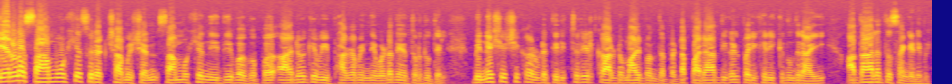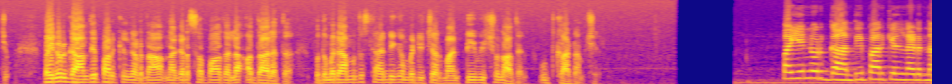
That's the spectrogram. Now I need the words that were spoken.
കേരള സാമൂഹ്യ സുരക്ഷാ മിഷൻ സാമൂഹ്യ നീതി വകുപ്പ് ആരോഗ്യ വിഭാഗം എന്നിവയുടെ നേതൃത്വത്തിൽ ഭിന്നശേഷിക്കാരുടെ തിരിച്ചറിയൽ കാർഡുമായി ബന്ധപ്പെട്ട പരാതികൾ പരിഹരിക്കുന്നതിനായി അദാലത്ത് സംഘടിപ്പിച്ചു. പയ്യന്നൂർ ഗാന്ധി പാർക്കിൽ നടന്ന നഗരസഭാതല അദാലത്ത് പൊതുമരാമത്ത് standing committee chairman T Viswanathan ഉദ്ഘാടനം ചെയ്തു. പയ്യന്നൂർ ഗാന്ധി പാർക്കിൽ നടന്ന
